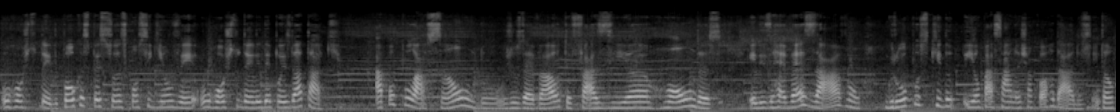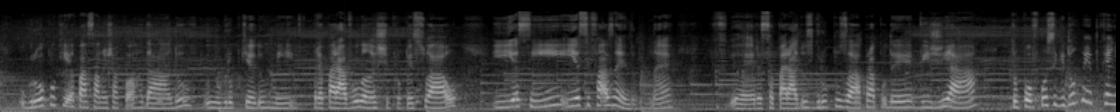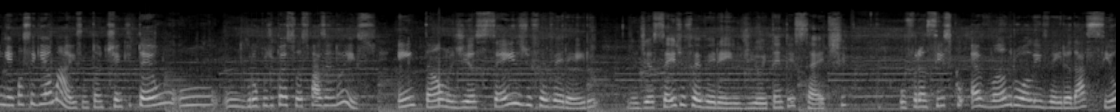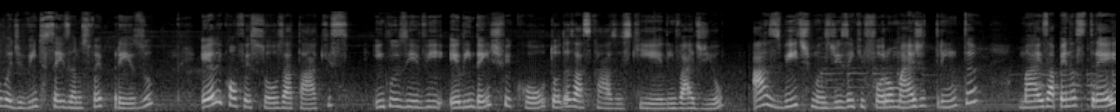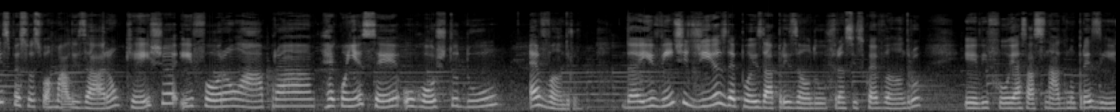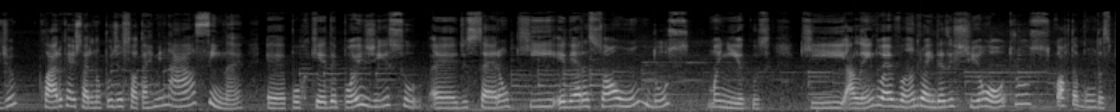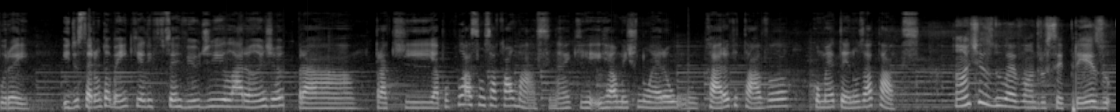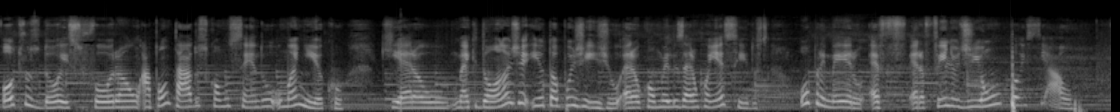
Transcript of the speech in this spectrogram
o rosto dele. Poucas pessoas conseguiam ver o rosto dele depois do ataque. A população do José Walter fazia rondas eles revezavam grupos que iam passar a noite acordados. Então, o grupo que ia passar a noite acordado e o grupo que ia dormir preparava o lanche para o pessoal e assim ia se fazendo, né? Era separado os grupos lá para poder vigiar para o povo conseguir dormir, porque ninguém conseguia mais. Então tinha que ter um, um, um grupo de pessoas fazendo isso. Então, no dia 6 de fevereiro, no dia 6 de fevereiro de 87, o Francisco Evandro Oliveira da Silva, de 26 anos, foi preso. Ele confessou os ataques, inclusive ele identificou todas as casas que ele invadiu. As vítimas dizem que foram mais de 30, mas apenas três pessoas formalizaram queixa e foram lá para reconhecer o rosto do Evandro. Daí, 20 dias depois da prisão do Francisco Evandro, ele foi assassinado no presídio. Claro que a história não podia só terminar assim, né? É, porque depois disso é, disseram que ele era só um dos maníacos, que além do Evandro ainda existiam outros corta-bundas por aí. E disseram também que ele serviu de laranja para que a população se acalmasse, né? Que realmente não era o cara que estava cometendo os ataques. Antes do Evandro ser preso, outros dois foram apontados como sendo o maníaco, que era o McDonald e o Topo Gigio, era como eles eram conhecidos. O primeiro é era filho de um policial.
